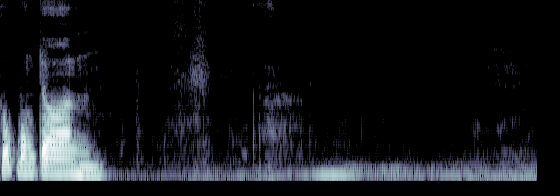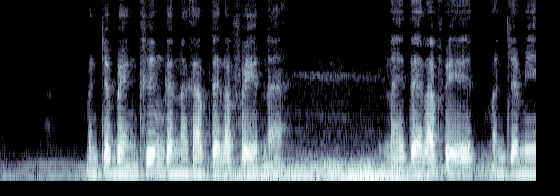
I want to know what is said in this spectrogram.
ทุกวงจร มันจะแบ่งครึ่งกันนะครับ แต่ละเฟสนะ ในแต่ละเฟสมันจะมี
